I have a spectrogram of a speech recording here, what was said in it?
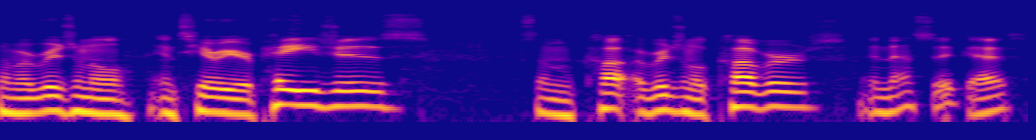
Some original interior pages, some co original covers, and that's it, guys.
